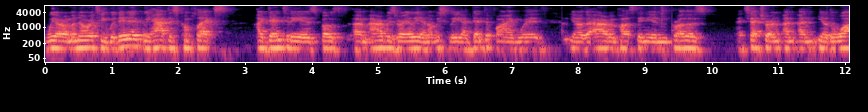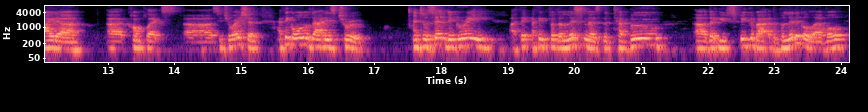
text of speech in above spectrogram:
we are a minority within it. We have this complex identity as both um, Arab Israeli and obviously identifying with you know the Arab and Palestinian brothers etc and, and, and you know the wider uh, complex uh, situation. I think all of that is true. And to a certain degree I think I think for the listeners, the taboo uh, that you speak about at the political level,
